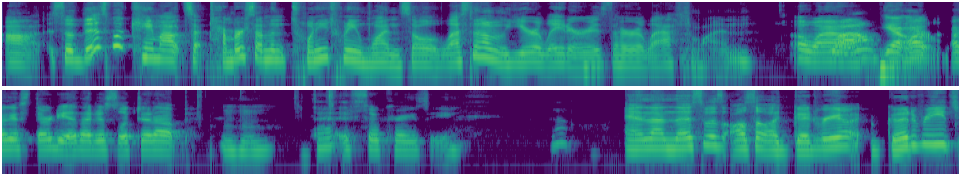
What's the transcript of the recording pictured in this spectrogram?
Uh, so this book came out September 7th, 2021. So less than a year later is her last one. Oh wow. Wow. Yeah, Yeah. August thirtieth. I just looked it up. hmm That is so crazy. And then this was also a Good Goodre- Goodreads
